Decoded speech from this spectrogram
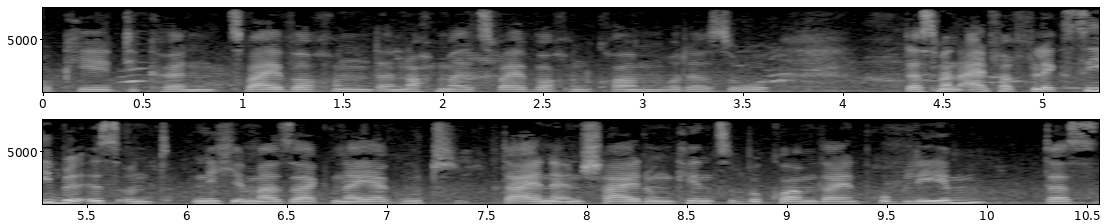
okay, die können zwei Wochen, dann nochmal zwei Wochen kommen oder so dass man einfach flexibel ist und nicht immer sagt, naja gut, deine Entscheidung, ein Kind zu bekommen, dein Problem. Das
